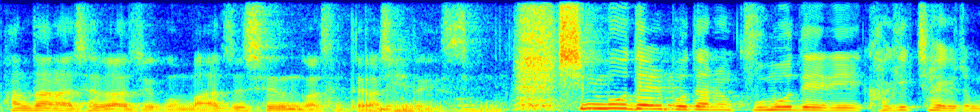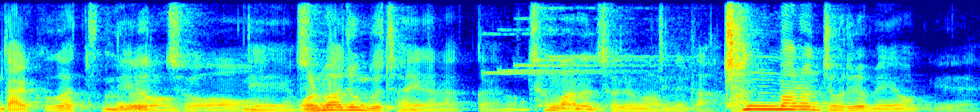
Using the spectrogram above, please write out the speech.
판단하셔가지고 맞으시는 걸 선택하시면 되겠습니다. 신모델보다는 구모델이 가격 차이가 좀 날 것 같은데요. 그렇죠. 네, 얼마 정도 차이가 날까요? 천만 원 저렴합니다. 천만 원 저렴해요. 예.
